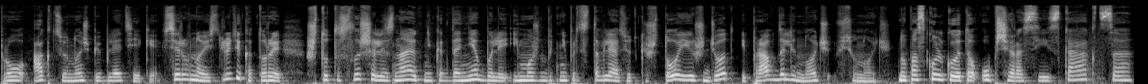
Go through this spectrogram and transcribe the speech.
про акцию «Ночь библиотеки». Все равно есть люди, которые что-то слышали, знают, никогда не были и, может быть, не представляют все-таки, что их ждет и правда ли ночь всю ночь. Но поскольку это общероссийская акция,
